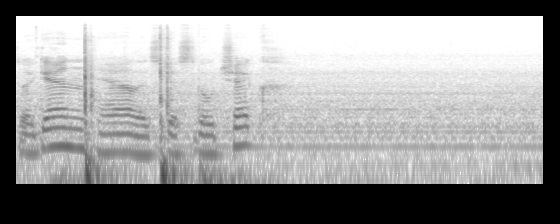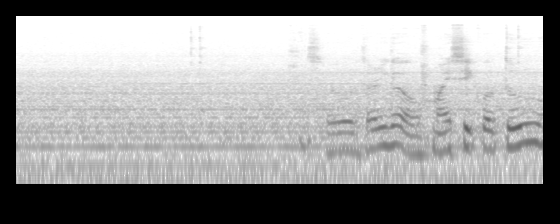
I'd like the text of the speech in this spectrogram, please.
So again, yeah, let's just go check. So there you go, MySQL 2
